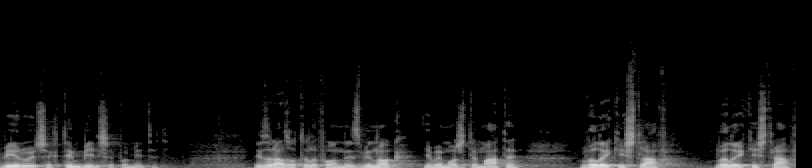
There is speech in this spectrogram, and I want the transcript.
віруючих, тим більше помітять. І зразу телефонний дзвінок, і ви можете мати великий штраф, великий штраф,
